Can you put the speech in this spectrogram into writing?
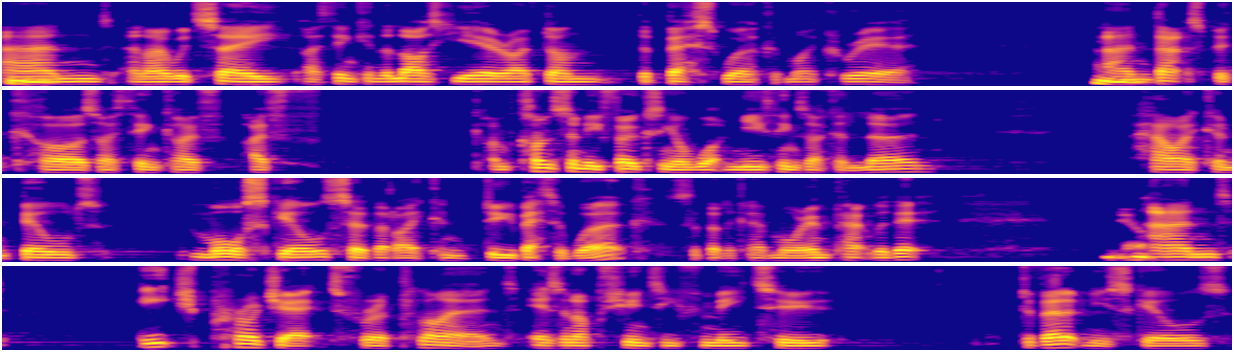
Mm. And and I would say I think in the last year I've done the best work of my career. Mm. And that's because I think I've I've I'm constantly focusing on what new things I can learn, how I can build more skills so that I can do better work, so that I can have more impact with it. Yeah. And each project for a client is an opportunity for me to develop new skills,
